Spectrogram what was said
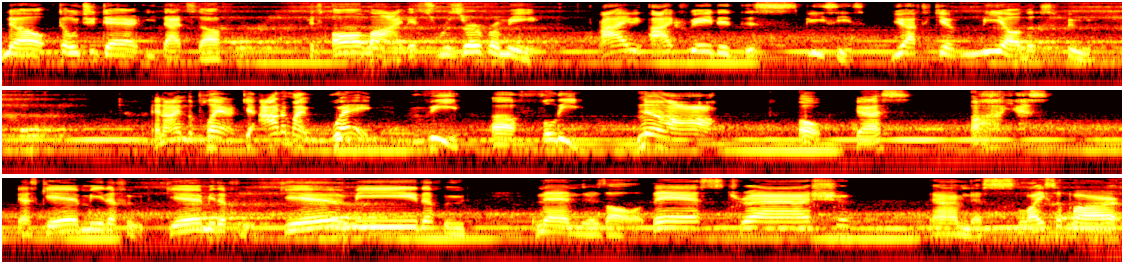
No, don't you dare eat that stuff. It's all mine. It's reserved for me. I I created this species. You have to give me all this food. And I'm the player. Get out of my way! V, uh, flee. No! Oh, yes? Ah, yes. Yes, give me the food. Give me the food. Give me the food. And then there's all this trash. I'm gonna slice apart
